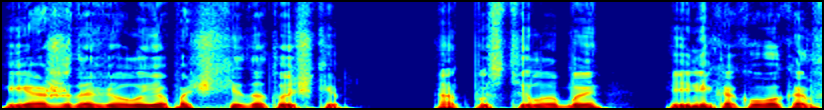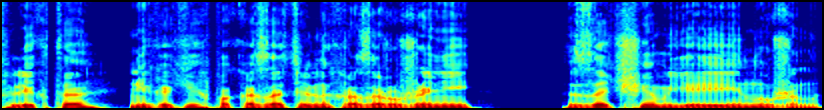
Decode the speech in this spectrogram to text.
Я же довел ее почти до точки. Отпустила бы, и никакого конфликта, никаких показательных разоружений. Зачем я ей нужен?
